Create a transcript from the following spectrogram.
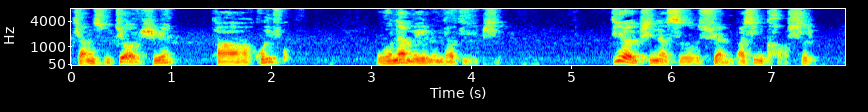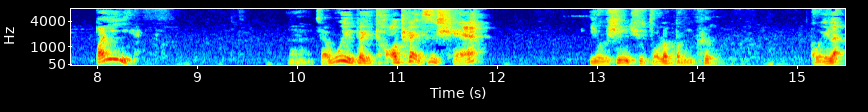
江苏教育学院他恢复，我呢没有轮到第一批，第二批呢是选拔性考试，八一年，嗯，在未被淘汰之前，有幸去读了本科，回来，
